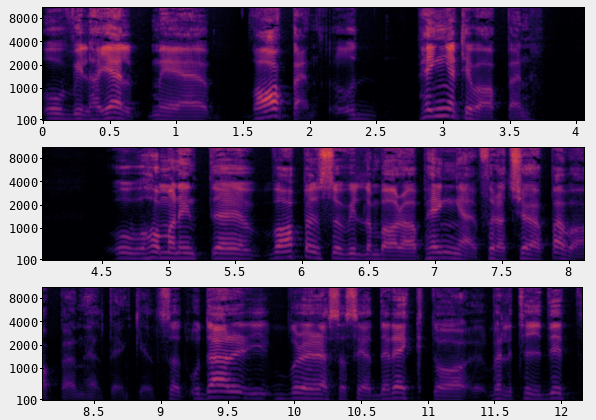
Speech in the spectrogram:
och vill ha hjälp med vapen och pengar till vapen. Och har man inte vapen så vill de bara ha pengar för att köpa vapen helt enkelt. Så, och där började SAC direkt då, väldigt tidigt,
